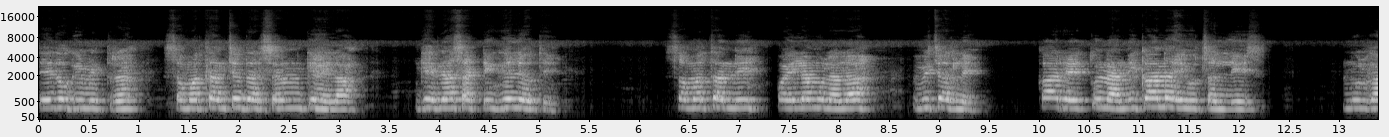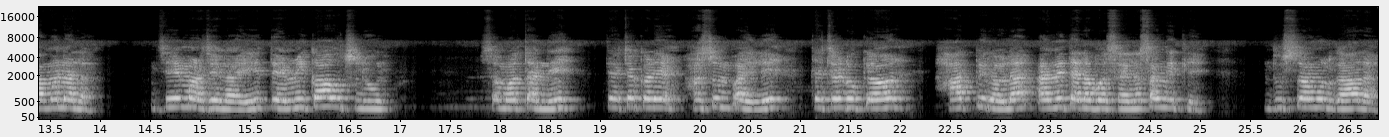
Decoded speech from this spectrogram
ते दोघे मित्र समर्थांचे दर्शन घ्यायला घेण्यासाठी गेले होते. समर्थांनी पहिल्या मुलाला विचारले का रे तू नाणी का नाही उचललीस? मुलगा म्हणाला जे माझे नाही ते मी का उचलू? समर्थांनी त्याच्याकडे हसून पाहिले त्याच्या डोक्यावर हात फिरवला आणि त्याला बसायला सांगितले. दुसरा मुलगा आला.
